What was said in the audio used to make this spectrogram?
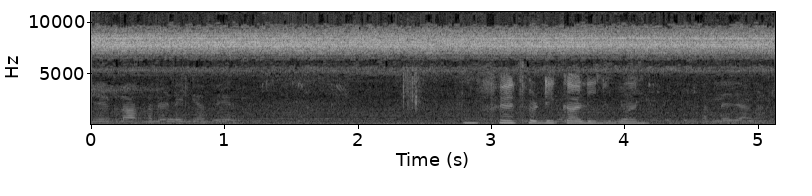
ਜੇ ਗਲਾਸ ਥੱਲੇ ਡਿੱਗਿਆ ਫੇਰ ਫਿਰ ਤੁਹਾਡੀ ਕਾਲੀ ਜ਼ੁਬਾਨ। ਥੱਲੇ ਜਾਣਾ।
